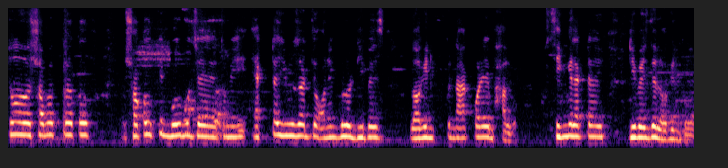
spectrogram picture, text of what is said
তো সব সকলকে বলব যে তুমি একটা ইউজার দিয়ে অনেকগুলো ডিভাইস লগ ইন না করে ভালো। সিঙ্গেল একটা ডিভাইস দিয়ে লগ ইন করো।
